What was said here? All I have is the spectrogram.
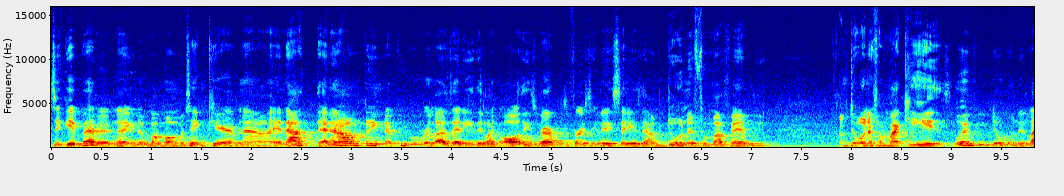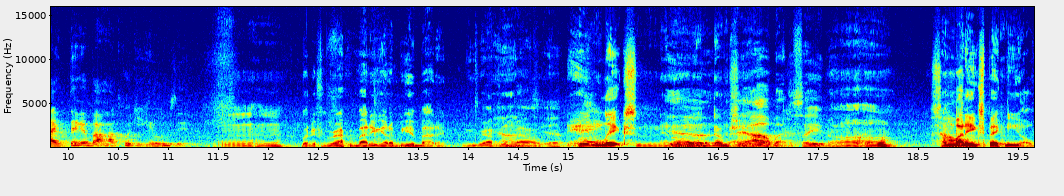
to get better. Now, you know, my mama taken care of now, and I and I don't think that people realize that either. Like all these rappers, the first thing they say is that I'm doing it for my family. I'm doing it for my kids. Well, if you're doing it, like think about how quick you can lose it. Hmm But if you rap about it, you gotta be about it. You rapping honest, about yeah. hitting licks and, and all that dumb Hey, shit. I was about to say, man. Uh huh. Somebody expecting you,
